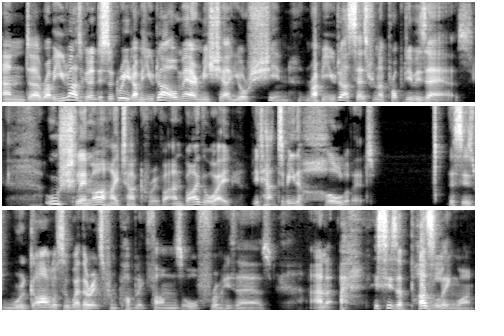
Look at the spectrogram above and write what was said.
And uh, Rabbi Yudah is going to disagree. Rabbi Yudah Omer Michel Yorshin. Rabbi Yudah says from the property of his heirs. Ushlema. And by the way, it had to be the whole of it. This is regardless of whether it's from public funds or from his heirs. And this is a puzzling one.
